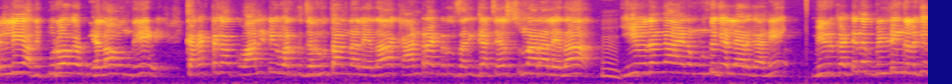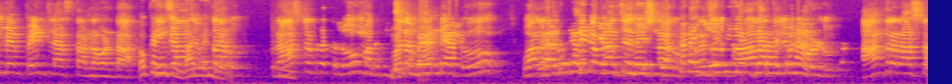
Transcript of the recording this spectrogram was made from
వెళ్ళి అది పురోగతి ఎలా ఉంది? కరెక్ట్గా క్వాలిటీ వర్క్ జరుగుతుందా లేదా? కాంట్రాక్టర్ సరిగ్గా చేస్తున్నారా లేదా? ఈ విధంగా ఆయన ముందుకెళ్ళారు కానీ మీరు కట్టిన బిల్డింగులకి మేము పెయింట్ లేస్తామంట ఒక్క నిమిషం, ఇంకా చెప్తారు రాష్ట్ర ప్రజలు మనకి ఇచ్చిన మ్యాండేట్? వాళ్ళు. ఆంధ్ర రాష్ట్ర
